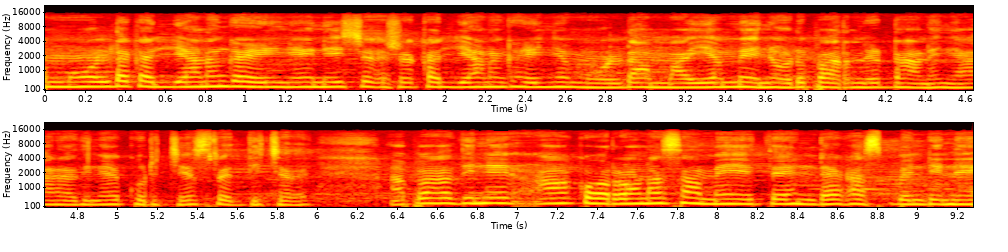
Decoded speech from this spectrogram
മോളുടെ കല്യാണം കഴിഞ്ഞതിന് ശേഷം കല്യാണം കഴിഞ്ഞ മോളുടെ അമ്മായിയമ്മ എന്നോട് പറഞ്ഞിട്ടാണ് ഞാൻ അതിനെക്കുറിച്ച് ശ്രദ്ധിച്ചത്. അപ്പോൾ അതിന് ആ കൊറോണ സമയത്ത് എന്റെ ഹസ്ബൻഡിന്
